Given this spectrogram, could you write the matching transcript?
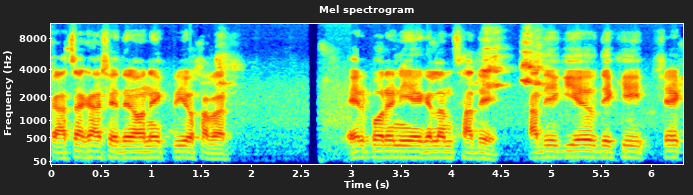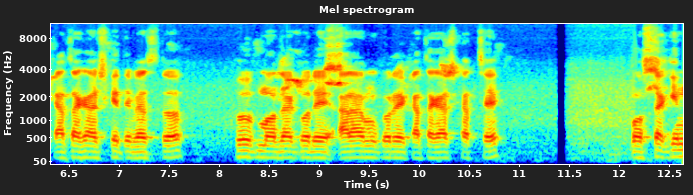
কাঁচা ঘাস এদের অনেক প্রিয় খাবার। এরপরে নিয়ে গেলাম ছাদে। ছাদে গিয়েও দেখি সে কাঁচা ঘাস খেতে ব্যস্ত। খুব মজা করে, আরাম করে কাঁচা ঘাস খাচ্ছে। মোস্তাকিম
